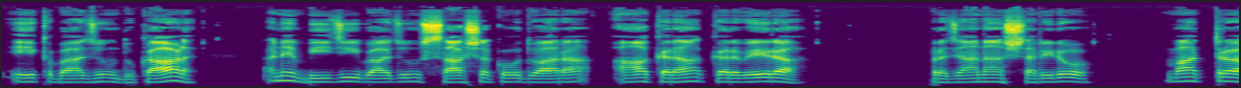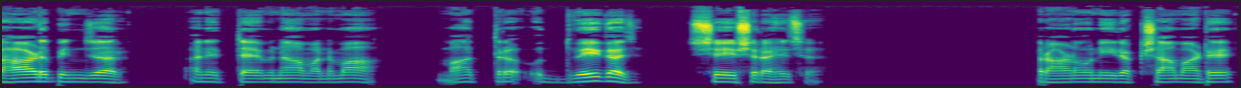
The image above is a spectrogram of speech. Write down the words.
એક બાજુ દુકાળ અને બીજી બાજુ શાસકો દ્વારા આકરા કરવેરા. પ્રજાના શરીરો માત્ર હાડપિંજર અને તેમના મનમાં માત્ર ઉદ્વેગ જ શેષ રહે છે. પ્રાણોની રક્ષા માટે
